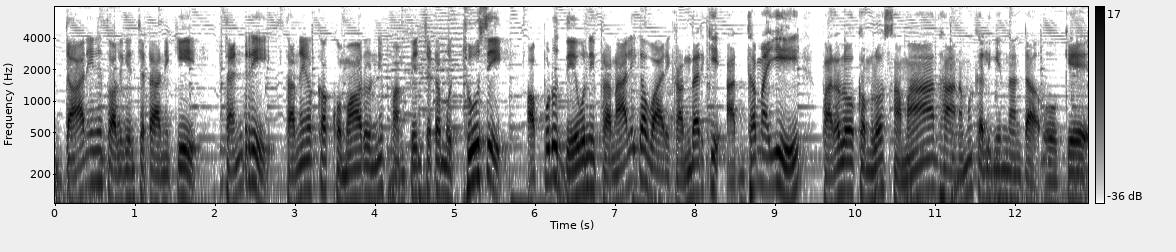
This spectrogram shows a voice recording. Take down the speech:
దానిని తొలగించటానికి తండ్రి తన యొక్క కుమారుణ్ణి పంపించటము చూసి అప్పుడు దేవుని ప్రణాళిక వారికి అందరికీ అర్థమయ్యి పరలోకంలో సమాధానము కలిగిందంట. ఓకే.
